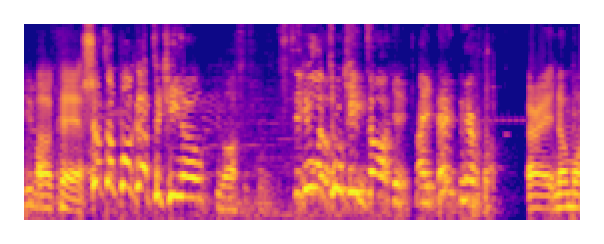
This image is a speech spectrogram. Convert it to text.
He lost. Okay. Shut the fuck up, Taquito! He lost his chance. You let Tuki- keep talking. I hate him. All right. No more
